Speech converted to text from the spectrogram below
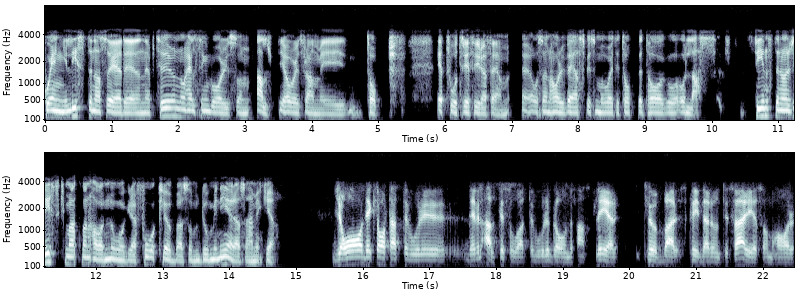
poänglistorna så är det Neptun och Helsingborg som alltid har varit framme i topp 1, 2, 3, 4, 5. Och sen har du Väsby som har varit i topp ett tag och, och Lass. Finns det någon risk med att man har några få klubbar som dominerar så här mycket? Ja, det är klart att det vore, det är väl alltid så att det vore bra om det fanns fler klubbar spridda runt i Sverige som har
